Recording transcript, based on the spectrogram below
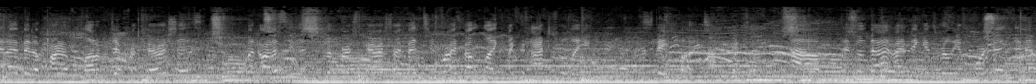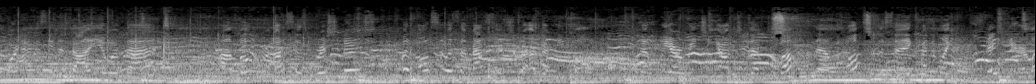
and I've been a part of a lot of different parishes. But honestly, this is the first them also to say kind of like, stay here.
